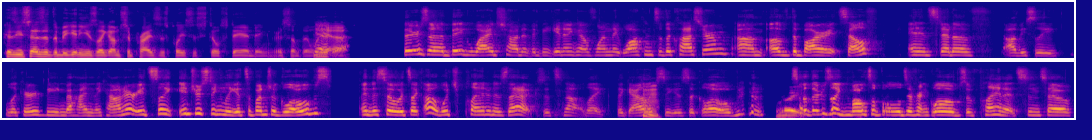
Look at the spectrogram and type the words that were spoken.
because he says at the beginning he's like, "I'm surprised this place is still standing" or something like Yeah. Yeah. that. There's a big wide shot at the beginning of when they walk into the classroom um, of the bar itself. And instead of obviously liquor being behind the counter, it's like interestingly, it's a bunch of globes. And so it's like, oh, which planet is that? Because it's not like the galaxy is a globe. Right. so there's like multiple different globes of planets. And so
